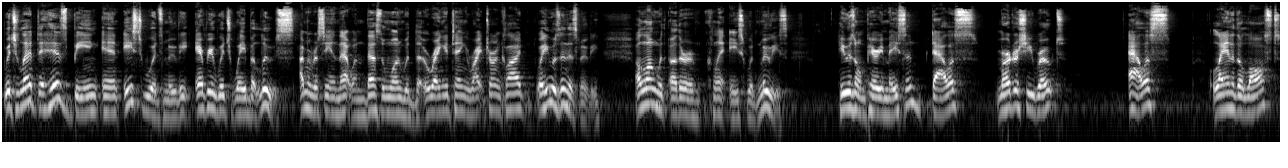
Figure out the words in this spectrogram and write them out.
which led to his being in Eastwood's movie Every Which Way But Loose. I remember seeing that one. That's the one with the orangutan, Right Turn Clyde. Well, he was in this movie, along with other Clint Eastwood movies. He was on Perry Mason, Dallas, Murder She Wrote, Alice, Land of the Lost.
